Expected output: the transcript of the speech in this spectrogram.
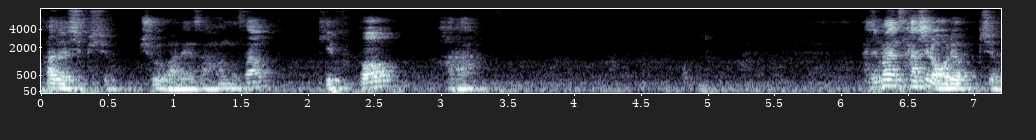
받으십시오. 주 안에서 항상 기뻐하라. 하지만 사실 어렵죠.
